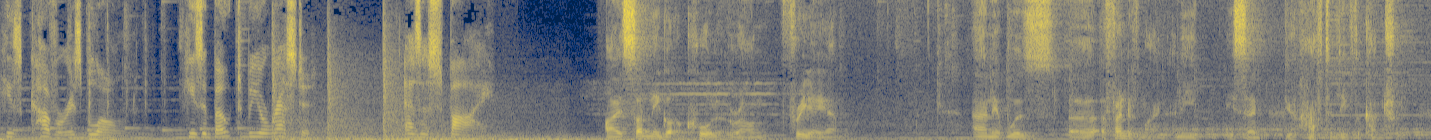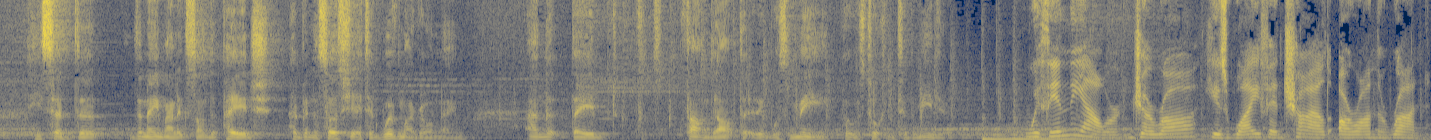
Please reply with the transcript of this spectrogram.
his cover is blown. He's about to be arrested as a spy. I suddenly got a call at around 3 a.m. And it was uh, a friend of mine, and he, he said, You have to leave the country. He said that the name Alexander Page had been associated with my real name, and that they'd found out that it was me who was talking to the media. Within the hour, Jarrah, his wife, and child are on the run.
